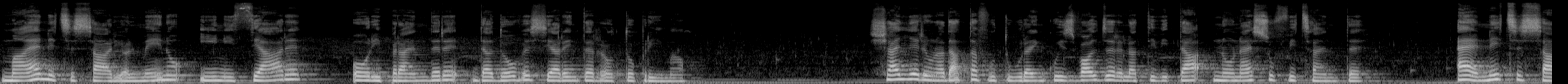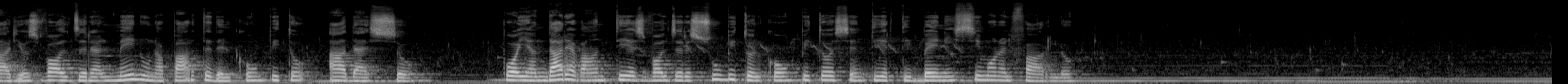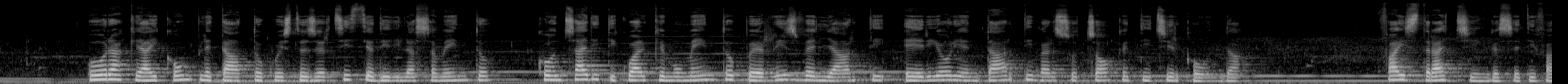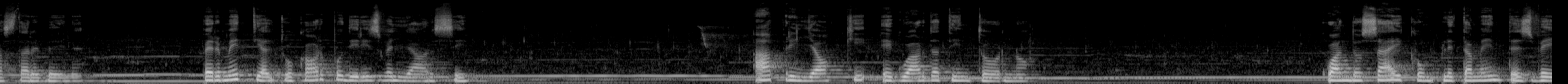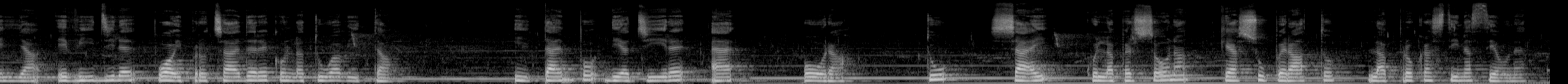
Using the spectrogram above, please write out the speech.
ma è necessario almeno iniziare o riprendere da dove si era interrotto prima. Scegliere una data futura in cui svolgere l'attività non è sufficiente. È necessario svolgere almeno una parte del compito adesso puoi andare avanti e svolgere subito il compito e sentirti benissimo nel farlo. Ora che hai completato questo esercizio di rilassamento, concediti qualche momento per risvegliarti e riorientarti verso ciò che ti circonda. Fai stretching se ti fa stare bene permetti al tuo corpo di risvegliarsi. Apri gli occhi e guardati intorno. Quando sei completamente sveglia e vigile puoi procedere con la tua vita. Il tempo di agire è ora. Tu sei quella persona che ha superato la procrastinazione.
